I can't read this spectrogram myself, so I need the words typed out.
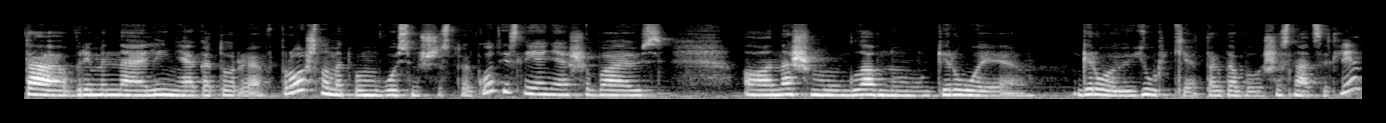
та временная линия, которая в прошлом, это, по-моему, 86 год, если я не ошибаюсь, а, нашему главному герою, герою Юрке тогда было 16 лет,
